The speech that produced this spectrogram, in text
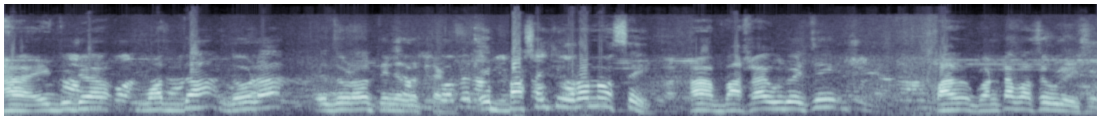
হ্যাঁ এই দুইটা মদ্দা দৌড়া এই দৌড়াও তিন হাজার টাকা। এই বাসায় কি ওড়ানো আছে? হ্যাঁ বাসায় উড়েছি ঘণ্টা বাসে উড়েছি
